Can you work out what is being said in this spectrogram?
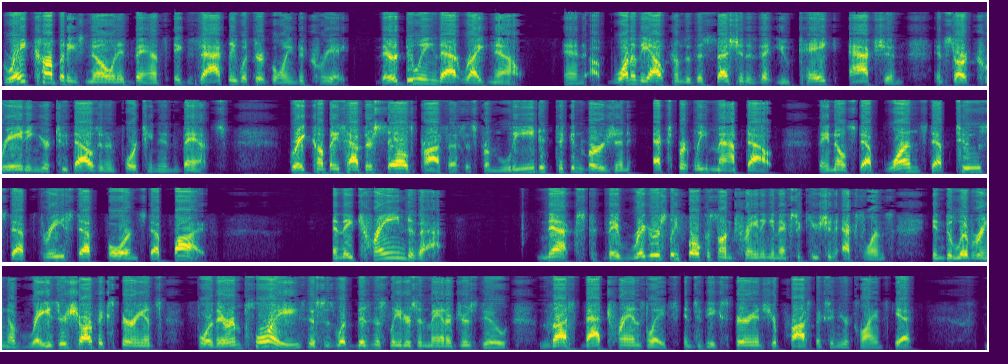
Great companies know in advance exactly what they're going to create. They're doing that right now. And uh, one of the outcomes of this session is that you take action and start creating your 2014 in advance. Great companies have their sales processes from lead to conversion expertly mapped out. They know step one, step two, step three, step four, and step five. And they train to that. Next, they rigorously focus on training and execution excellence in delivering a razor-sharp experience for their employees. This is what business leaders and managers do. Thus, that translates into the experience your prospects and your clients get.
